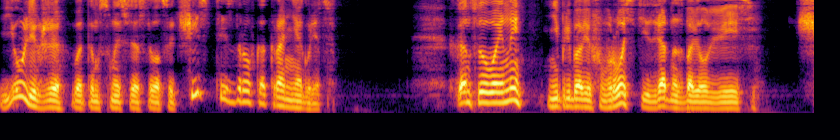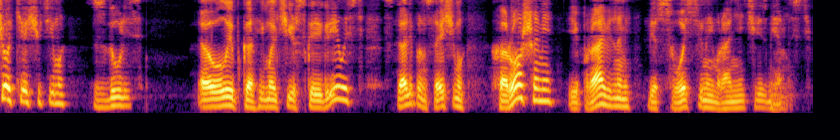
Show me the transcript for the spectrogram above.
Юлик же в этом смысле оставался чистый и здоров, как ранний огурец. К концу войны, не прибавив в росте, изрядно сбавил в весе. Щеки ощутимо сдулись, а улыбка и мальчишская игривость стали по-настоящему хорошими и правильными, без свойственной им ранее чрезмерности.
